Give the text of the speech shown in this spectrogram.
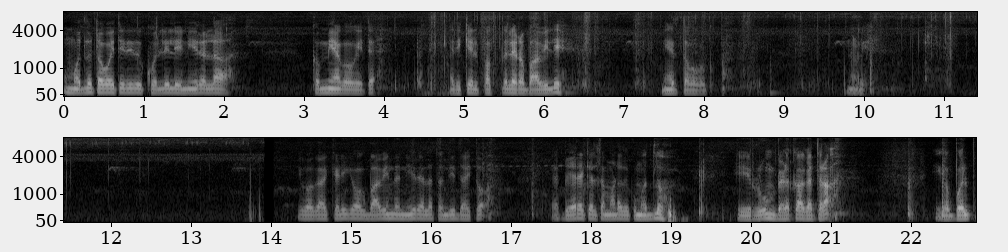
ಮೊದಲು ತಗೋಯ್ತಿದ್ದು ಕೊಲ್ಲಿಲಿ ನೀರೆಲ್ಲ ಕಮ್ಮಿ ಆಗೋಗೈತೆ. ಅದಕ್ಕೆ ಇಲ್ಲಿ ಪಕ್ಕದಲ್ಲಿರೋ ಬಾವಿಲಿ ನೀರು ತಗೋಬೇಕು. ನೋಡಿ. ಇವಾಗ ಕೆಳಗೆ ಹೋಗಿ ಬಾವಿಯಿಂದ ನೀರೆಲ್ಲ ತಂದಿದ್ದಾಯಿತು. ಬೇರೆ ಕೆಲಸ ಮಾಡೋದಕ್ಕೂ ಮೊದಲು ಈ ರೂಮ್ ಬೆಳಕಾಗೋ ಥರ ಈಗ ಬಲ್ಪ್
